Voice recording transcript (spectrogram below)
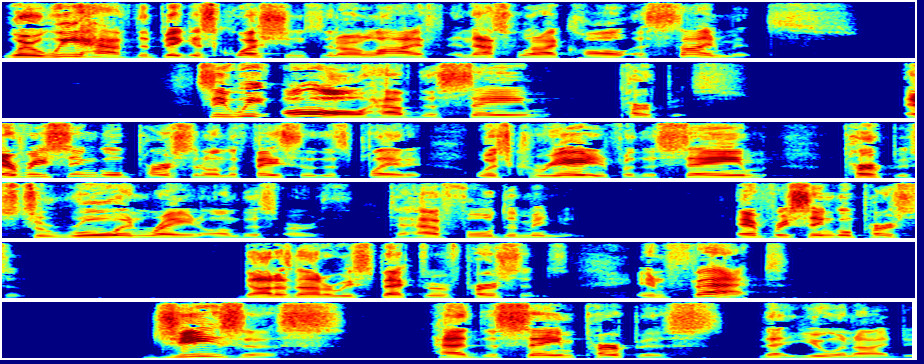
where we have the biggest questions in our life, and that's what I call assignments. See, we all have the same purpose. Every single person on the face of this planet was created for the same purpose to rule and reign on this earth, to have full dominion. Every single person. God is not a respecter of persons. In fact, Jesus had the same purpose that you and I do.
